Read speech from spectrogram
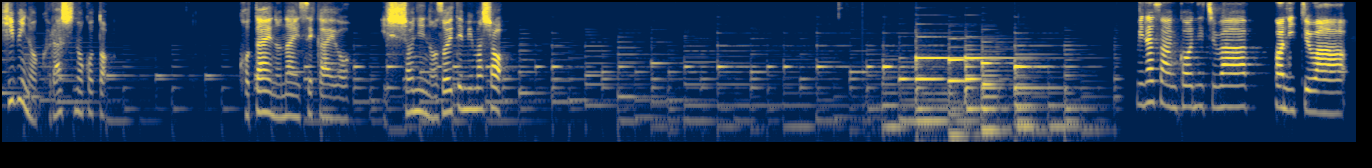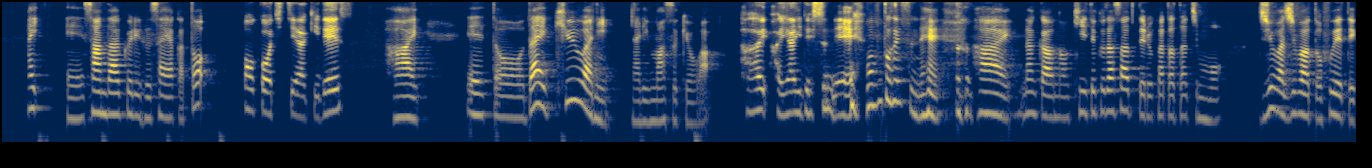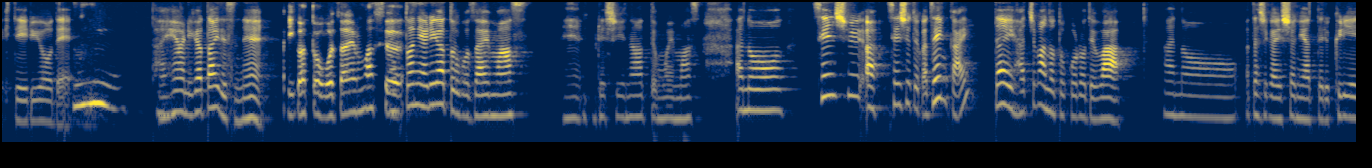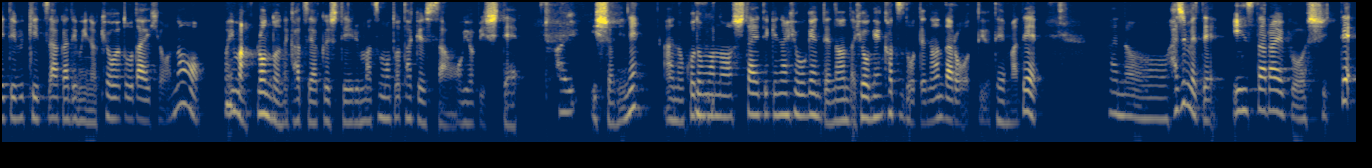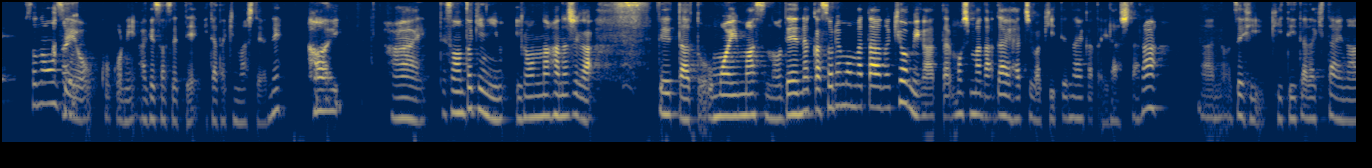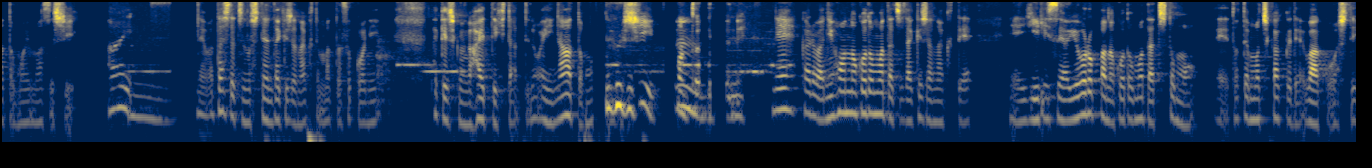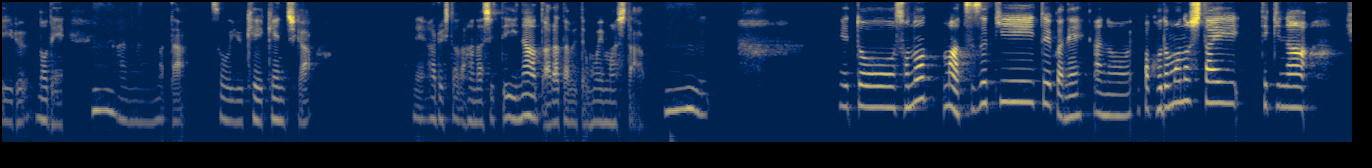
日々の暮らしのこと。答えのない世界を一緒に覗いてみましょう。皆さんこんにちは。こんにちは。はい、えー、サンダークリフさやかと。大河内千秋です。はい。えっ、ー、と第9話になります今日ははい、早いですね。本当ですね。はい。なんかあの聞いてくださってる方たちもじわじわと増えてきているようで、うん、大変ありがたいですね。ありがとうございま本す。当にありがとうございます。ね、嬉しいなって思います。あの先週あ先週というか前回第8話のところではあの私が一緒にやってるクリエイティブキッズアカデミーの共同代表のまあ今ロンドンで活躍している松本武さんをお呼びしてはい、一緒にねあの子どもの主体的な表現ってなんだ、表現活動ってなんだろうっていうテーマで、あのー初めてインスタライブをしてその音声をここに上げさせていただきましたよね。はい、はい。で、その時にいろんな話が出たと思いますので、なんかそれもまたあの興味があったら、もしまだ第8話聞いてない方いらしたら、あのぜひ聞いていただきたいなと思いますし、はい、うん。ね、私たちの視点だけじゃなくて、またそこにたけし君が入ってきたっていうのはいいなと思ってるし、本当うん。ですね。ね、彼は日本の子どもたちだけじゃなくて、えーイギリスやヨーロッパの子どもたちとも、えーとても近くでワークをしているので、うん。あのまたそういう経験値が、ね、ある人の話っていいなと改めて思いました。うん、えっと、その、まあ、続きというかね、あの、やっぱ子供の主体的な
